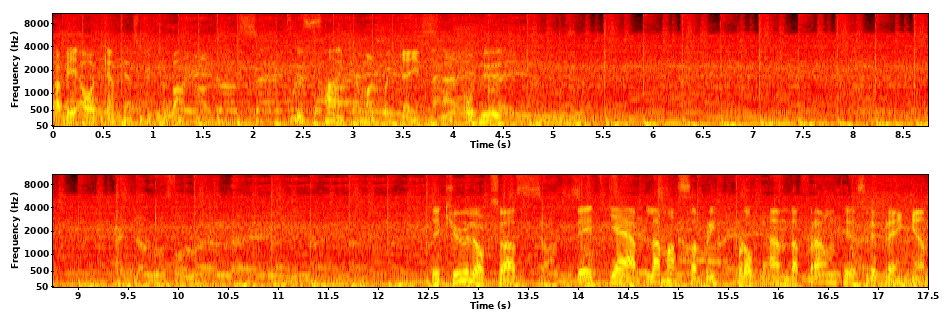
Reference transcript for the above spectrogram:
Jag, blir, orkar inte ens bli förbannad. Hur fan kan man skicka in det här? Och hur... Det är kul också att det är ett jävla massa blipplopp ända fram tills refrängen.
